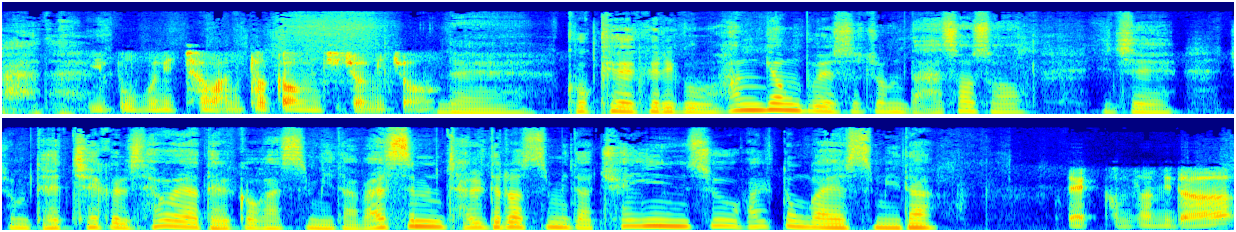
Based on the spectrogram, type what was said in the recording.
아, 네. 이 부분이 참 안타까운 지점이죠. 네. 국회 그리고 환경부에서 좀 나서서 이제 좀 대책을 세워야 될 것 같습니다. 말씀 잘 들었습니다. 최인수 활동가였습니다. 네, 감사합니다.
